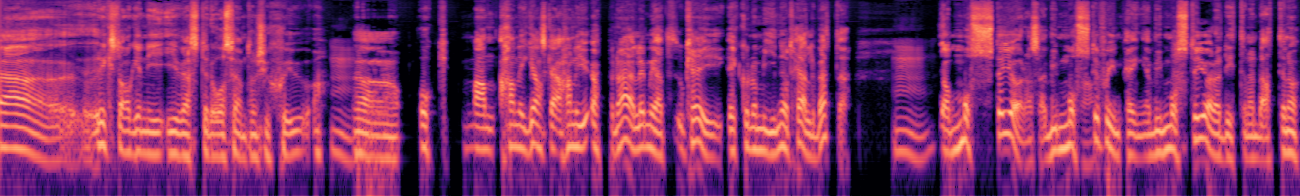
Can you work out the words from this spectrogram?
uh, riksdagen i, i Västerås 1527. Mm. Uh, och man, han, är ganska, han är ju öppen och ärlig med att okej, okay, ekonomin är åt helvete. Mm. Jag måste göra så här. Vi måste ja. få in pengar. Vi måste göra ditten och datten. Och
